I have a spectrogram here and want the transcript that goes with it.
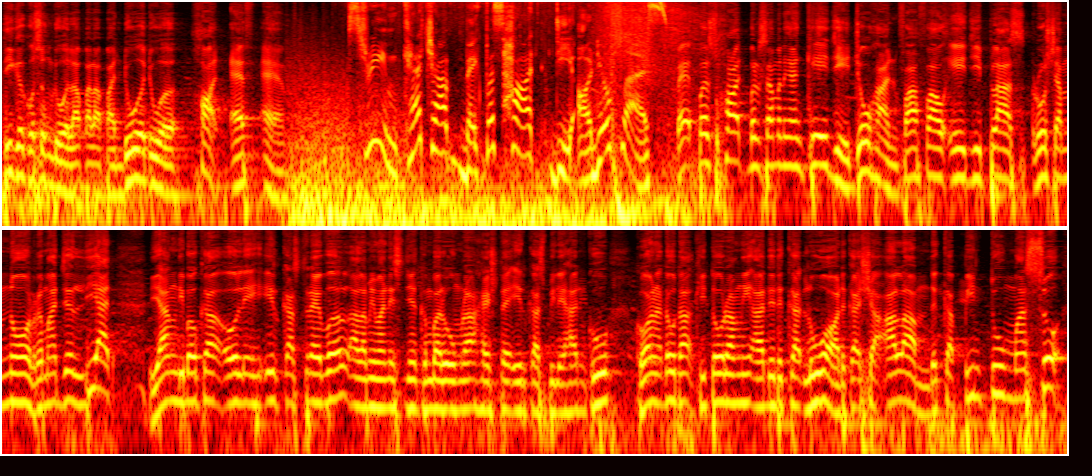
302 8822 Hot FM. Stream Catch Up Backpass Hot di Audio Plus. Backpast Hot bersama dengan KJ, Johan, Fafau, AG Plus, Rosham Noor, remaja liat yang dibawakan oleh Irkas Travel. Alami manisnya kembali umrah hashtag Irkas Pilihanku. Korang nak tahu tak kita orang ni ada dekat luar dekat Shah Alam dekat pintu masuk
